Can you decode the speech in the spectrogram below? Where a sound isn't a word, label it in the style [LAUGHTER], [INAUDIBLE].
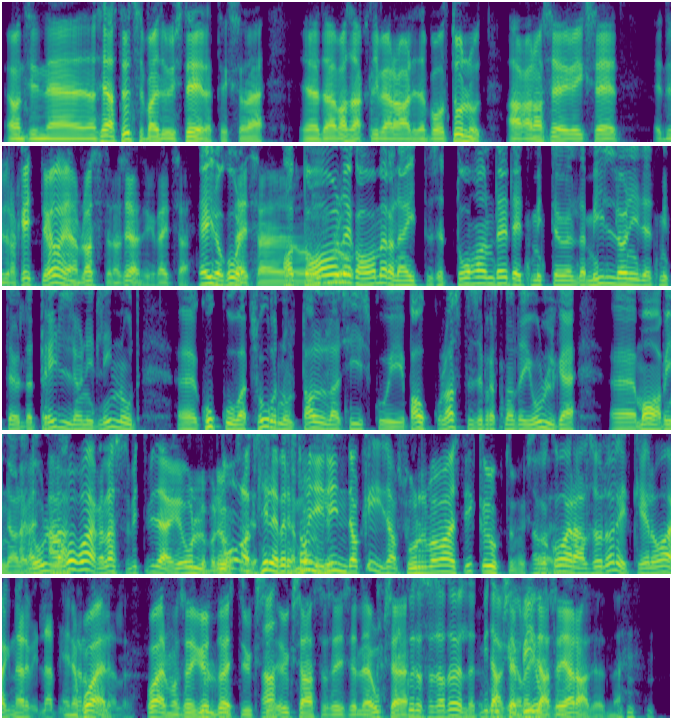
on siin no, see aasta üldse palju hüsteeriat, eks ole, nii-öelda vasakliberaalide poolt tulnud, aga noh, see kõik see, et et nüüd raketti ei tohi enam lasta, no see on ikka täitsa. ei no kuule, Aktuaalne Kaamera näitas, et tuhanded, et mitte öelda miljonid, et mitte öelda triljonid linnud äh, kukuvad surnult alla siis, kui pauku lasta, seepärast nad ei julge äh, maapinnale tulla. aga kogu aeg on lastud, mitte midagi hullu pole juhtunud no,. sellepärast mõni lind, okei okay,, saab surma vahest, ikka juhtub, eks no aga koeral sul olidki eluaeg närvid läbi. ei no koer, koer mul sai küll tõesti üks ah., üks aasta sai selle ukse. kuidas sa saad öelda, et midagi ukse piida sai ära, tead noh [LAUGHS]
